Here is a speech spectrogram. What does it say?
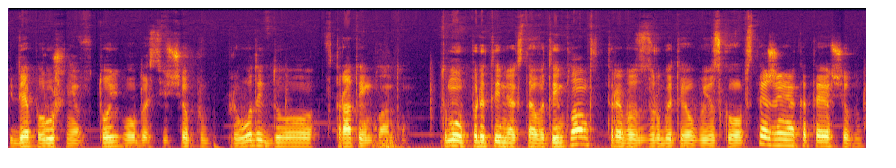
йде порушення в той області, що приводить до втрати імпланту. Тому перед тим як ставити імплант, треба зробити обов'язкове обстеження КТ, щоб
